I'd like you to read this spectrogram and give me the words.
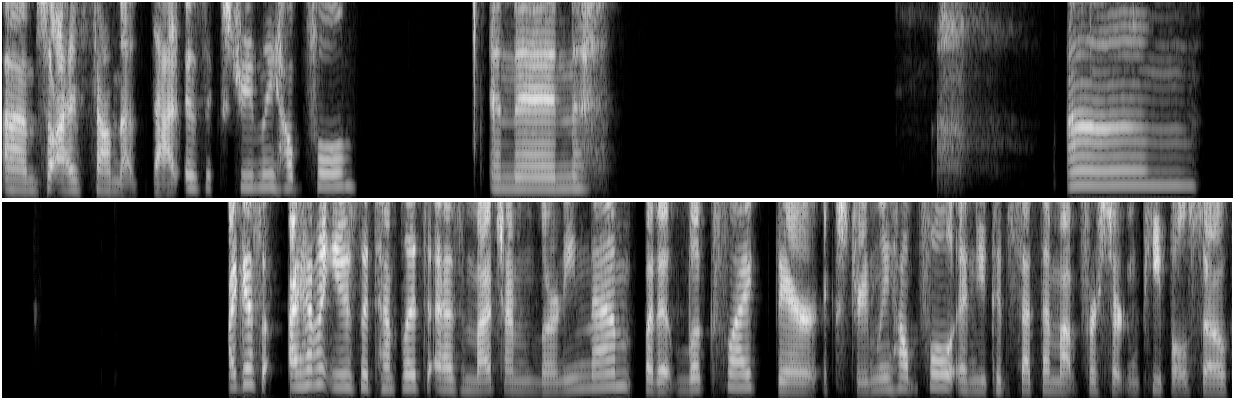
Um, so I found that that is extremely helpful. And then um I guess I haven't used the templates as much. I'm learning them, but it looks like they're extremely helpful and you could set them up for certain people. So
